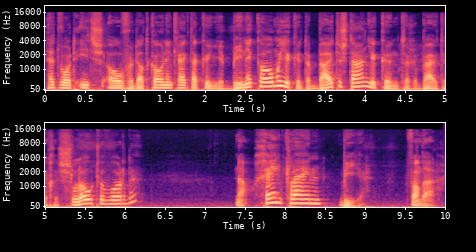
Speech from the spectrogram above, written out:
Het wordt iets over dat koninkrijk, daar kun je binnenkomen, je kunt er buiten staan, je kunt er buiten gesloten worden. Nou, geen klein bier vandaag.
